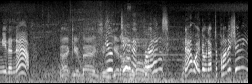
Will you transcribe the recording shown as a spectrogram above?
Need a nap. Pack your bags and You get did on it, board. friends! Now I don't have to punish any.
